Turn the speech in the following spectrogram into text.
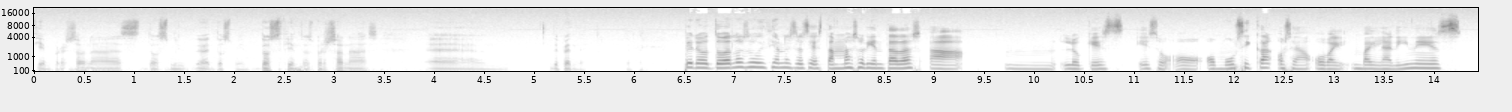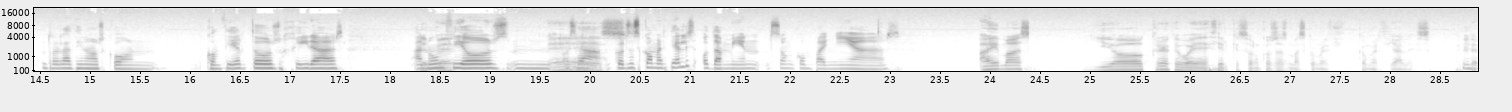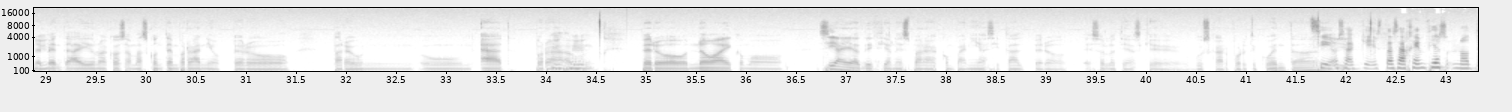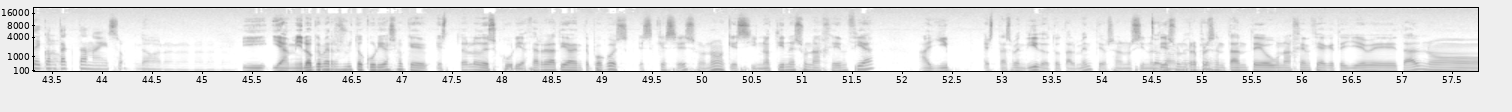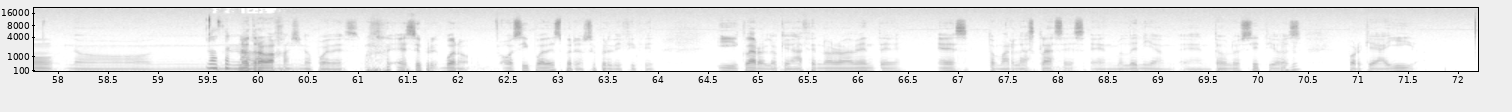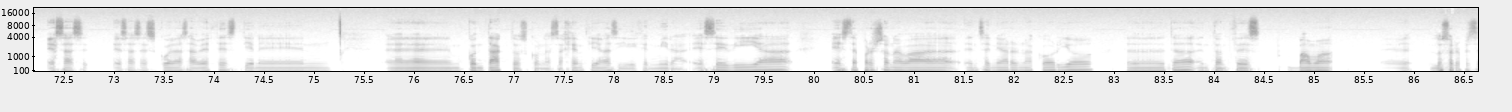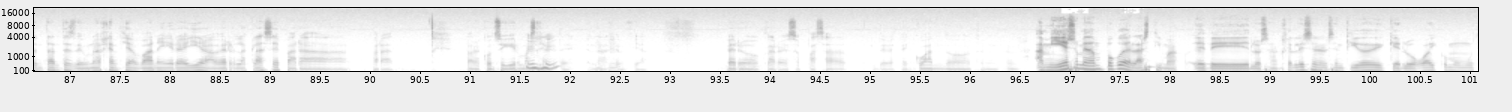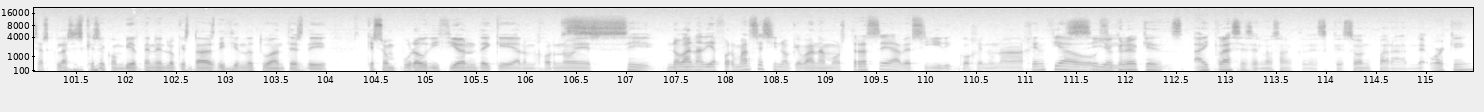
100 personas, 2000, eh, 2000, 200 personas. eh, depende. depende. Pero todas las audiciones o sea, están más orientadas a mm, lo que es eso, o, o música, o sea, o bail- bailarines relacionados con conciertos, giras, anuncios, mm, o sea, cosas comerciales, o también son compañías. Hay más, yo creo que voy a decir que son cosas más comer- comerciales. De repente hay una cosa más contemporánea, pero para un, un ad, para Ujú. un- pero no hay como... Sí hay audiciones para compañías y tal, pero eso lo tienes que buscar por tu cuenta. Sí, o sea, que estas agencias no te No. contactan a eso. No, no, no, no, no. no. Y, y a mí lo que me resultó curioso, que esto lo descubrí hace relativamente poco, es, es que es eso, ¿no? Que si no tienes una agencia, allí estás vendido totalmente. O sea, no, si no tienes un representante o una agencia que te lleve tal, no... No, No hacen No nada. trabajas. No puedes. es súper- bueno, o sí puedes, pero es súper difícil. Y claro, lo que hacen normalmente es tomar las clases en Millennium, en todos los sitios, porque ahí esas, esas escuelas a veces tienen em, contactos con las agencias y dicen, mira, ese día esta persona va a enseñar un acorio, ta, ta, ta, entonces vamos a- eh, los representantes de una agencia van a ir ahí a ver la clase para, para, para conseguir más Ujú. gente en la agencia. Pero claro, eso pasa de vez en cuando. A mí eso me da un poco de lástima eh, de Los Ángeles en el sentido de que luego hay como muchas clases que se convierten en lo que estabas diciendo tú antes de que son pura audición, de que a lo mejor no es Sí, no va nadie a formarse, sino que van a mostrarse a ver si cogen una agencia o sí, yo si- creo que hay clases en Los Ángeles que son para networking,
